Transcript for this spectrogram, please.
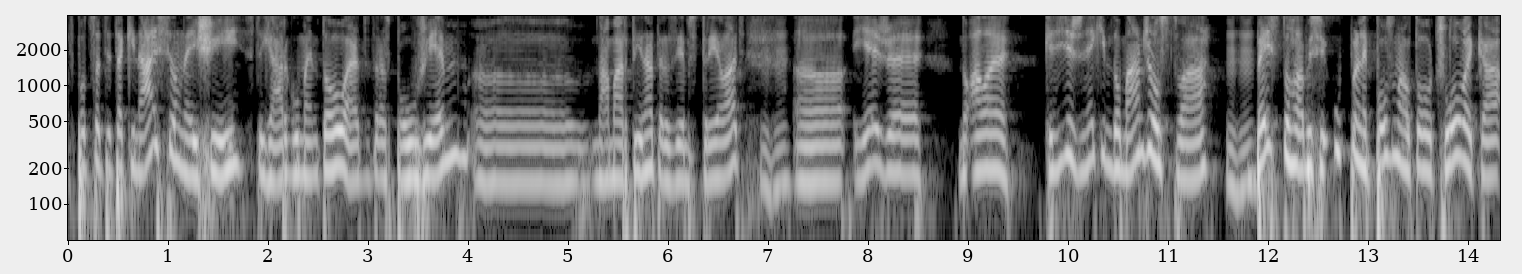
v podstate taký najsilnejší z tých argumentov, a ja to teraz použijem uh, na Martina, teraz idem strieľať, uh-huh. uh, je, že no ale keď ideš s niekým do manželstva, uh-huh. bez toho, aby si úplne poznal toho človeka,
